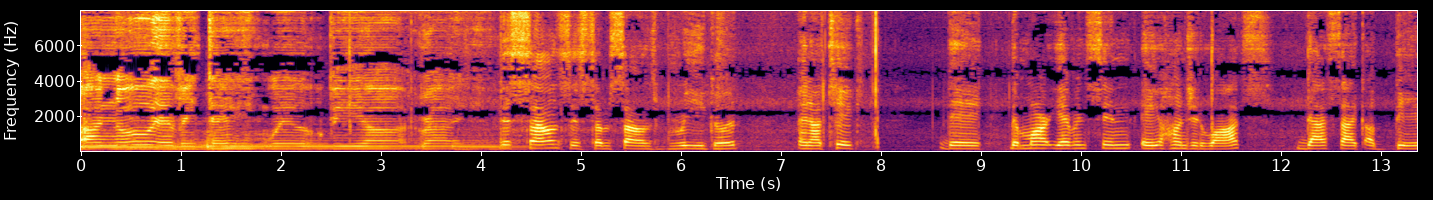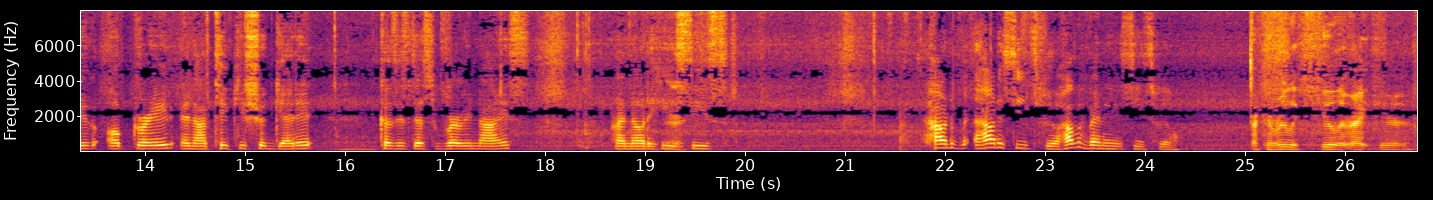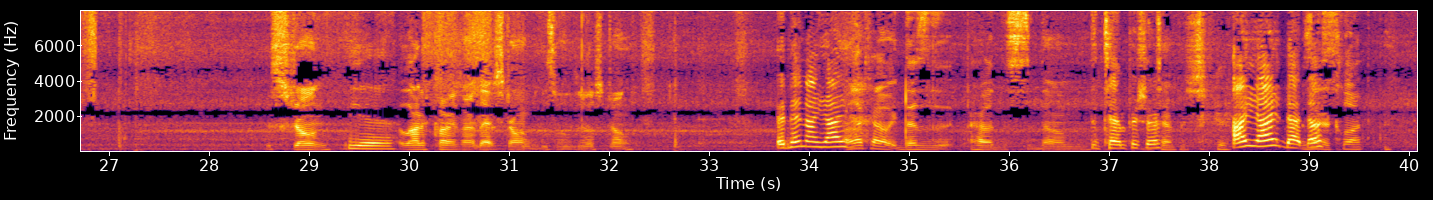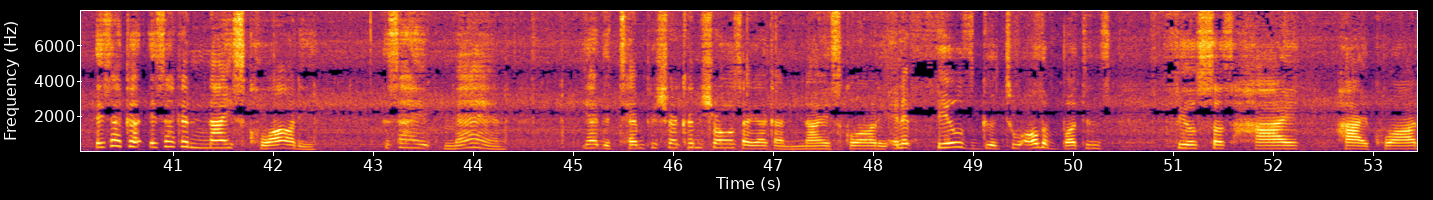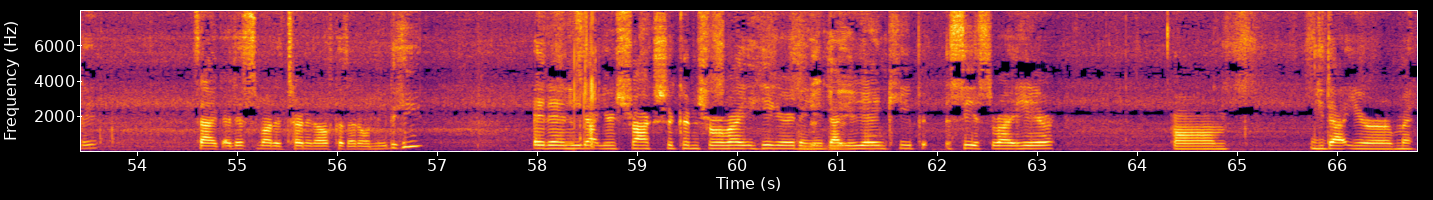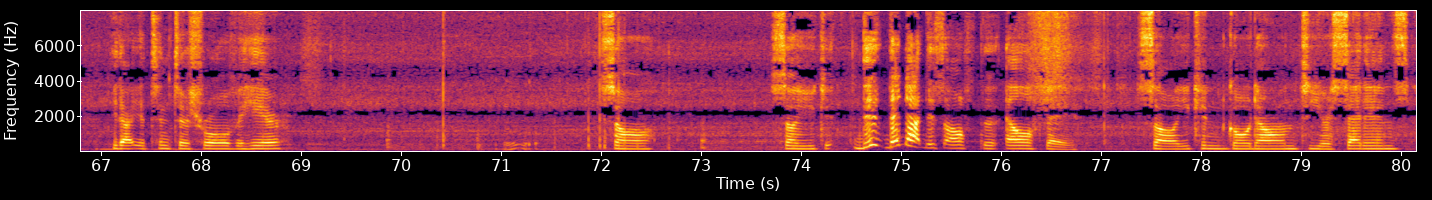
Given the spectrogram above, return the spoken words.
I know everything will be alright. This sound system sounds really good, and I take the the Mark Levinson 800 watts. That's like a big upgrade, and I think you should get it because it's just very nice. I know that he Yeah. seats. How do how the seats feel? How the ventilated seats feel? I can really feel it right here. It's strong. Yeah, A lot of cars aren't that strong, but this one's real strong. and then I I like like how it does the how this um the temperature. temperature. I like that. Is that a clock? it's like a it's like a nice quality. It's like man, yeah, the temperature controls are like a nice quality, and it feels good too. All the buttons feel such high high quality. It's like I just want to turn it off because I don't need the heat. And then you got your traction control right here. Then you got your Yankee seats right here. Um, you got your you got your tint control over here. So, so you can they, they got this off the LFA, so you can go down to your settings,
